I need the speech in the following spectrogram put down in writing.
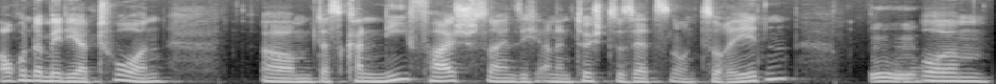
auch unter Mediatoren, ähm, das kann nie falsch sein, sich an den Tisch zu setzen und zu reden. Mhm. Um,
